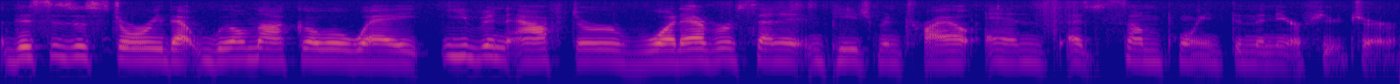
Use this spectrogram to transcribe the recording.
This is a story that will not go away even after whatever Senate impeachment trial ends at some point in the near future.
